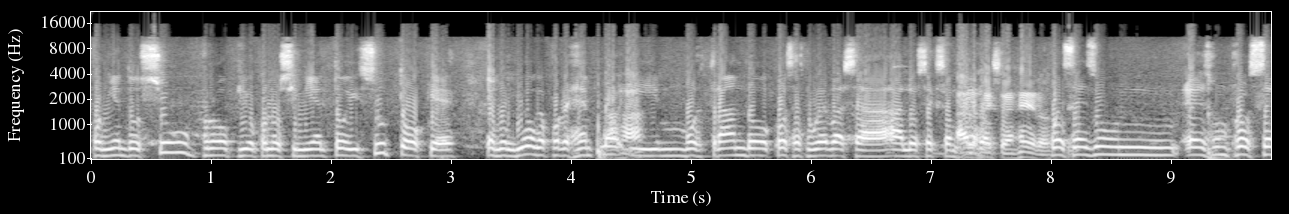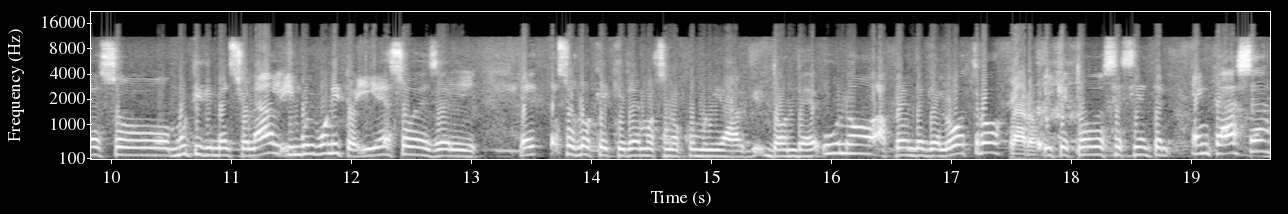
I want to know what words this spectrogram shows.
poniendo su propio conocimiento y su toque en el yoga, por ejemplo, Ajá. y mostrando cosas nuevas a, a los extranjeros. A los extranjeros, Pues sí. es un, es un proceso multidimensional y muy bonito. Y eso es, el, eso es lo que queremos en una comunidad, donde uno aprende del otro Claro. y que todos se sienten en casa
